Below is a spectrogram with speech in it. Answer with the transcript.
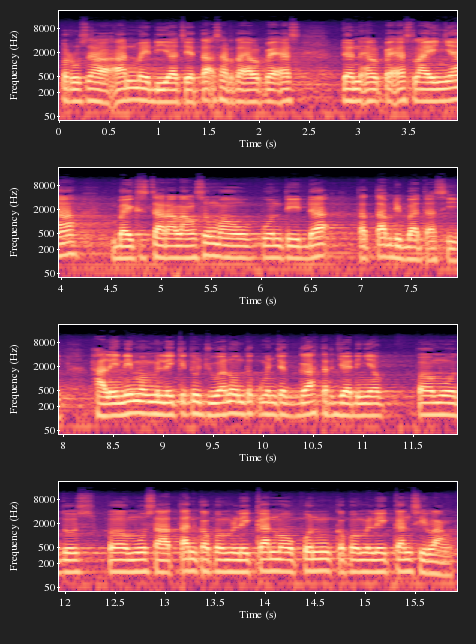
perusahaan media cetak serta LPS dan LPS lainnya baik secara langsung maupun tidak tetap dibatasi. Hal ini memiliki tujuan untuk mencegah terjadinya pemutus pemusatan kepemilikan maupun kepemilikan silang.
